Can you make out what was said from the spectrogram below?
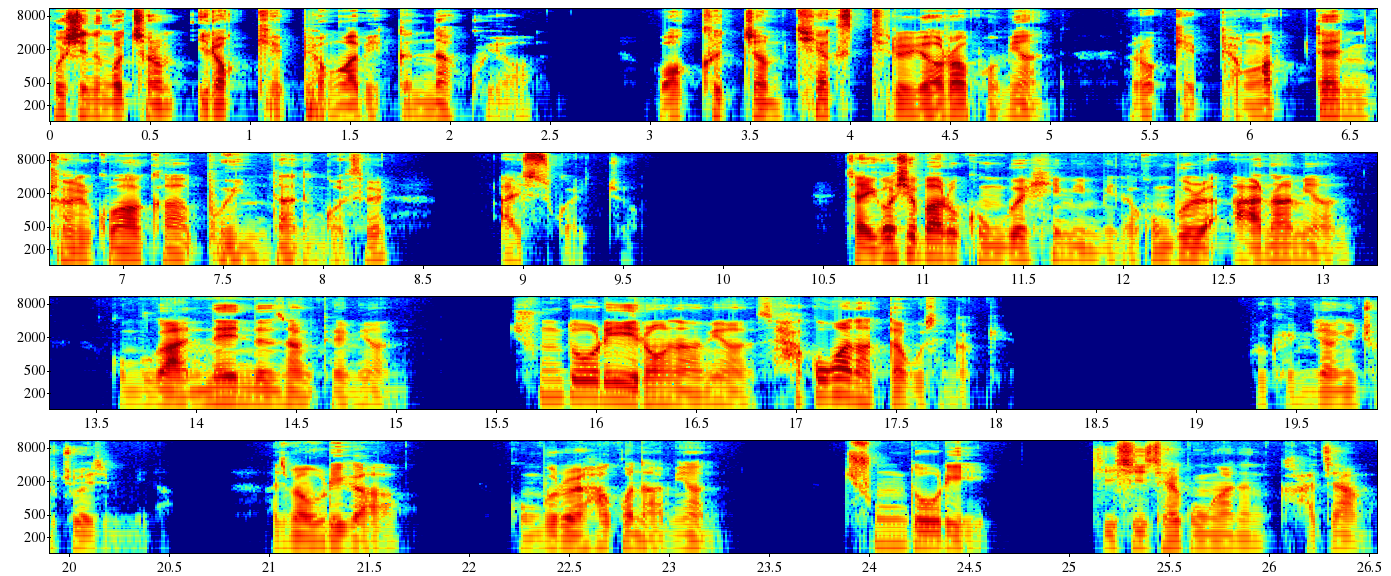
보시는 것처럼 이렇게 병합이 끝났고요. work.txt를 열어보면 이렇게 병합된 결과가 보인다는 것을 알 수가 있죠. 자, 이것이 바로 공부의 힘입니다. 공부를 안 하면, 공부가 안돼 있는 상태면 충돌이 일어나면 사고가 났다고 생각해요. 그리고 굉장히 초조해집니다. 하지만 우리가 공부를 하고 나면 충돌이 깃이 제공하는 가장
